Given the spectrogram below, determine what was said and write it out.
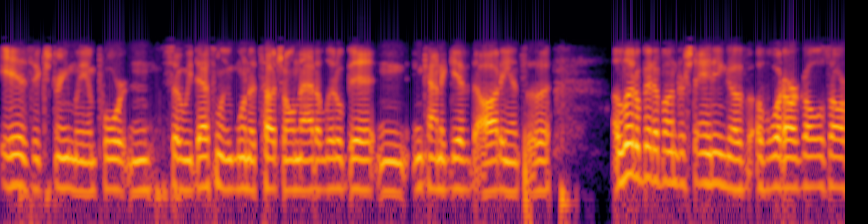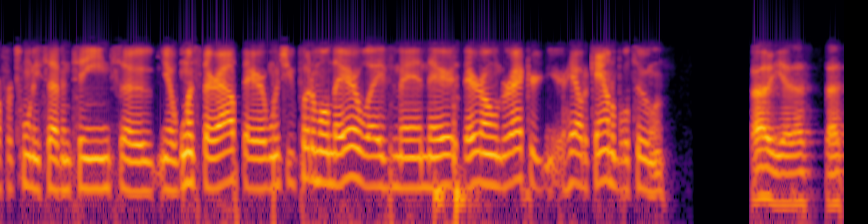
is extremely important. So we definitely want to touch on that a little bit and, and kind of give the audience a a little bit of understanding of, of what our goals are for 2017. So you know, once they're out there, once you put them on the airwaves, man, they're they're on record and you're held accountable to them. Oh yeah, that's that's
